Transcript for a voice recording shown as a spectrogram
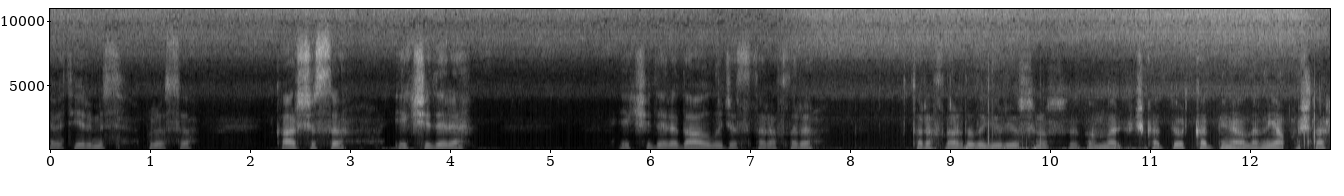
Evet yerimiz burası. Karşısı Ekşidere. Ekşidere Dağ Ilıcası tarafları. Bu taraflarda da görüyorsunuz. Onlar 3 kat 4 kat binalarını yapmışlar.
